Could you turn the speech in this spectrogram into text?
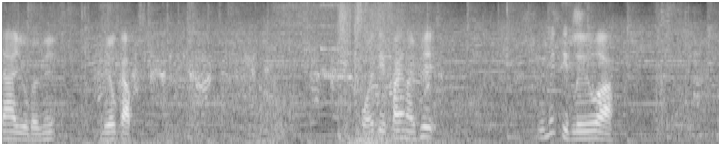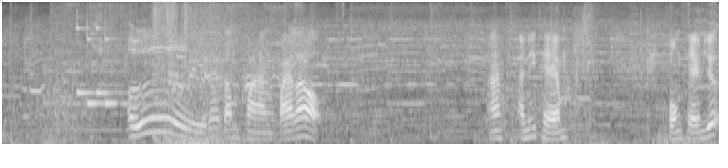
ได้อยู่แบบนี้เลี้ยวกลับโอยติดไฟหน่อยพี่กูไม่ติดเลยว่ะ เออ ได้ตำฟางไปแล้ว อะ อันนี้แถม ของแถมเยอะ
